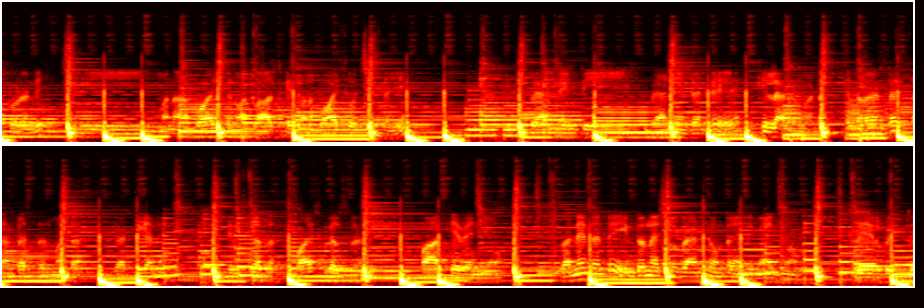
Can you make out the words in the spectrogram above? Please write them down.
చూడండి ఇది మన బాయ్స్ అనమాట లాస్ట్కి మన బాయ్స్ వచ్చేసాయి. ఇది బ్రాండ్ ఏంటి బ్రాండ్ ఏంటంటే కిల్లర్ అనమాట కిల్లర్ అంటే చంపేస్తుంది అనమాట గట్టిగానే తెలుసు బాయ్స్ గర్ల్స్ పార్క్ ఎవెన్యూ ఇవన్నీ ఏంటంటే ఇంటర్నేషనల్ బ్రాండ్స్ ఉంటాయండి మ్యాక్సిమం రేర్ బిట్.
